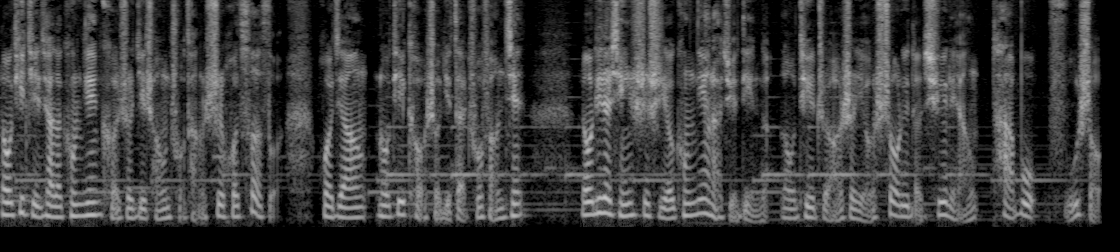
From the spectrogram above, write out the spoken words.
楼梯底下的空间可设计成储藏室或厕所，或将楼梯口设计在厨房间。楼梯的形式是由空间来决定的。楼梯主要是由受力的曲梁、踏步、扶手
